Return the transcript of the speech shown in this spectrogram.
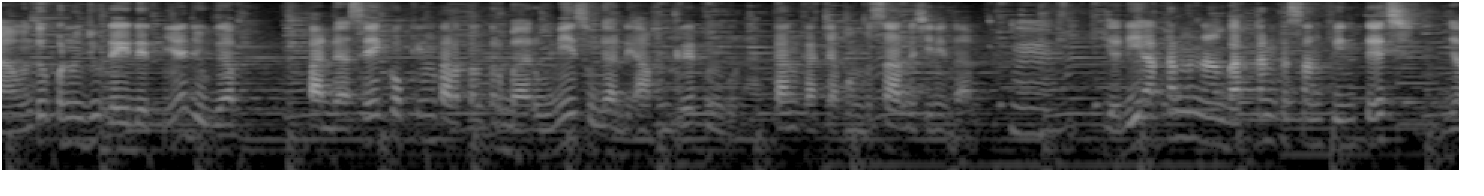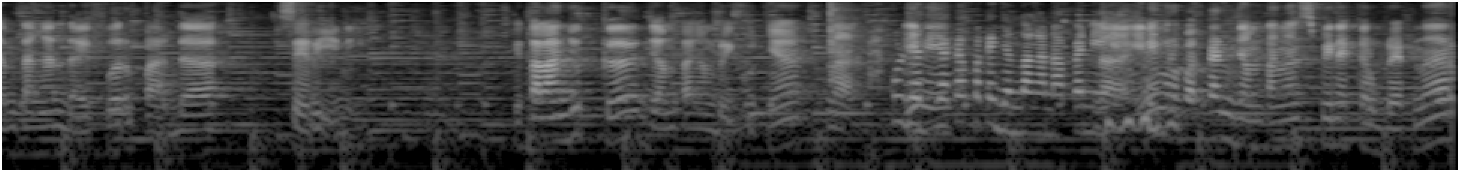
Nah, untuk penunjuk day date-nya juga pada Seiko King Turtle terbaru ini sudah di-upgrade menggunakan kaca pembesar di sini, Tan. Hmm. Jadi akan menambahkan kesan vintage jam tangan diver pada seri ini. Kita lanjut ke jam tangan berikutnya. Nah, aku lihat ini, pakai jam tangan apa nih? Nah, ini merupakan jam tangan Spinnaker Breitner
